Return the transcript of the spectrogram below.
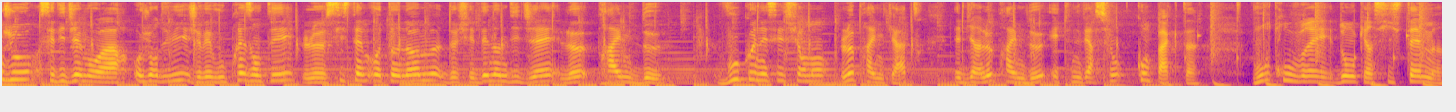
Bonjour, c'est DJ Moar. Aujourd'hui, je vais vous présenter le système autonome de chez Denon DJ, le Prime 2. Vous connaissez sûrement le Prime 4. Eh bien, le Prime 2 est une version compacte. Vous retrouverez donc un système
